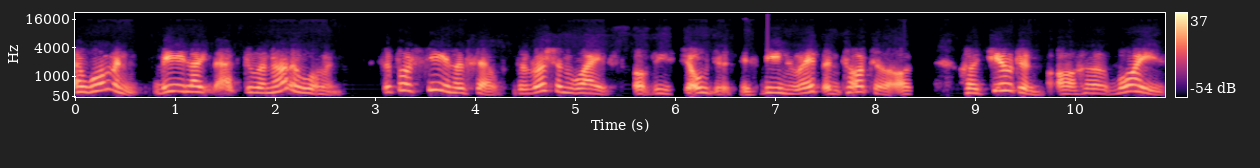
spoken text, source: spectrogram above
a woman be like that to another woman? Suppose she herself, the Russian wife of these soldiers, is being raped and tortured, or her children or her boys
